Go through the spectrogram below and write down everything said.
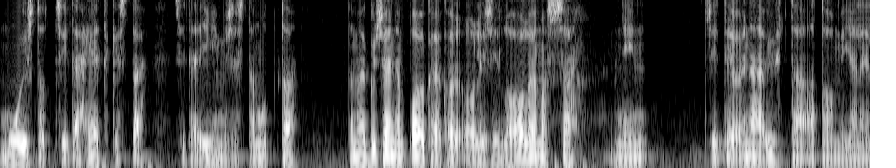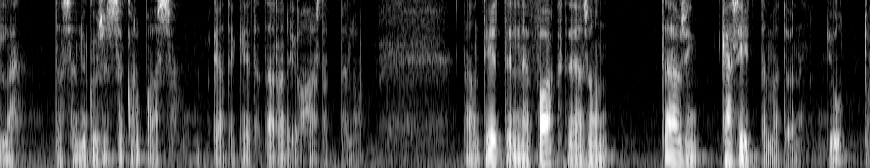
muistot siitä hetkestä, siitä ihmisestä, mutta tämä kyseinen poika, joka oli silloin olemassa, niin siitä ei ole enää yhtään atomi jäljellä tässä nykyisessä grupassa, mikä tekee tätä radiohaastattelua. Tämä on tieteellinen fakta ja se on täysin käsittämätön juttu.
